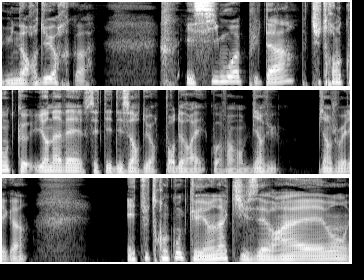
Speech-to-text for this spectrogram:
une ordure, quoi. Et six mois plus tard, tu te rends compte qu'il y en avait, c'était des ordures pour de vrai, quoi. Vraiment bien vu, bien joué les gars. Et tu te rends compte qu'il y en a qui faisaient vraiment,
